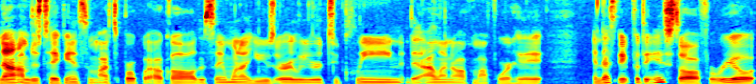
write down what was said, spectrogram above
Now I'm just taking some isopropyl alcohol, the same one I used earlier, to clean the eyeliner off my forehead. And that's it for the install. For real,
